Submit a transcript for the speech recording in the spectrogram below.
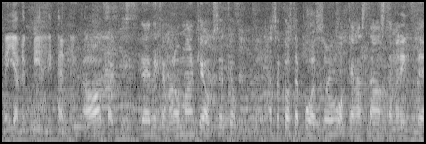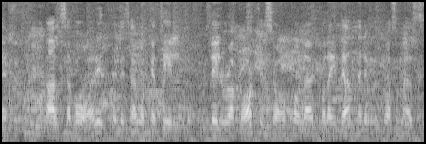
med en jävligt billig penning. Ja, faktiskt. Det, det kan man. Och man kan också alltså, kosta på sig att åka någonstans där man inte alls har varit. Eller så här, åka till Little Rock, Arkansas och kolla, kolla in den. Eller vad som helst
